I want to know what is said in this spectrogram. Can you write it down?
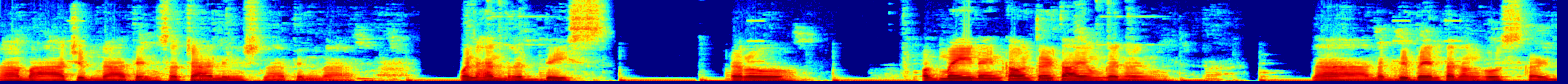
na ma-achieve natin sa challenge natin na 100 days. Pero pag may na-encounter tayong ganun na nagbebenta ng ghost card,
